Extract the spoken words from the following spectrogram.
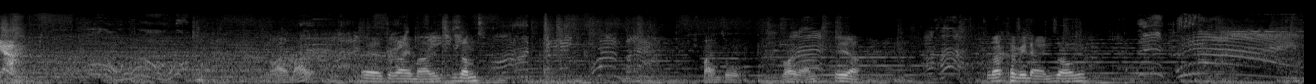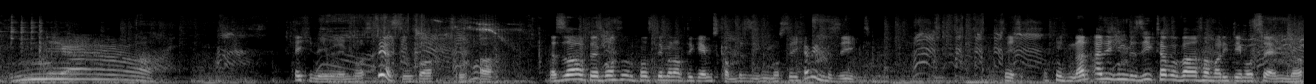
Ja. Einmal. Äh, dreimal insgesamt. Ich meine so. Schleudern. Ja. Danach können wir ihn einsaugen. Ich liebe den Boss. Der ist super. Super. Das ist auch der Boss, Boss den man auf die Gamescom besiegen musste. Ich habe ihn besiegt. Ich, dann, als ich ihn besiegt habe, war, war die Demo zu Ende.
